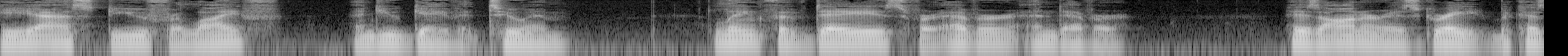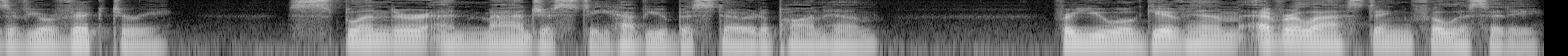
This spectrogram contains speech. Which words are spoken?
He asked you for life, and you gave it to him, length of days for ever and ever. His honor is great because of your victory. Splendor and majesty have you bestowed upon him. For you will give him everlasting felicity,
